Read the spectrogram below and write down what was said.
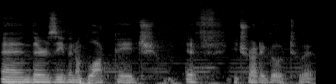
And there's even a block page if you try to go to it.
